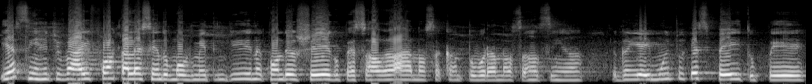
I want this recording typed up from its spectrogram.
E assim, a gente vai fortalecendo o movimento indígena. Quando eu chego, o pessoal, ah, a nossa cantora, a nossa anciã. Eu ganhei muito respeito pe,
